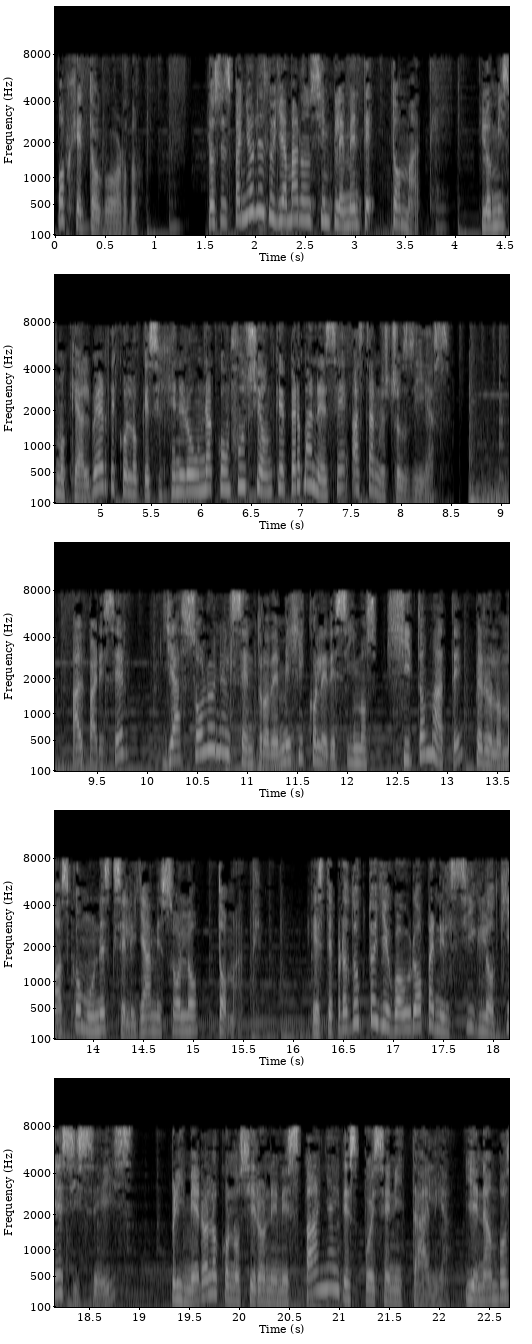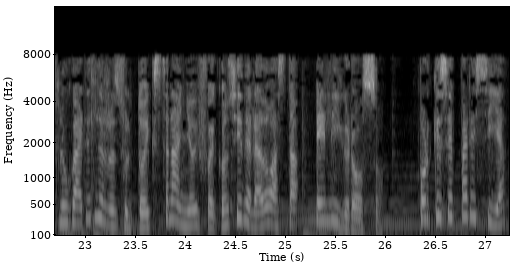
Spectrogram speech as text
objeto gordo. Los españoles lo llamaron simplemente tomate, lo mismo que al verde, con lo que se generó una confusión que permanece hasta nuestros días. Al parecer, ya solo en el centro de México le decimos jitomate, pero lo más común es que se le llame solo tomate. Este producto llegó a Europa en el siglo XVI Primero lo conocieron en España y después en Italia, y en ambos lugares les resultó extraño y fue considerado hasta peligroso, porque se parecía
